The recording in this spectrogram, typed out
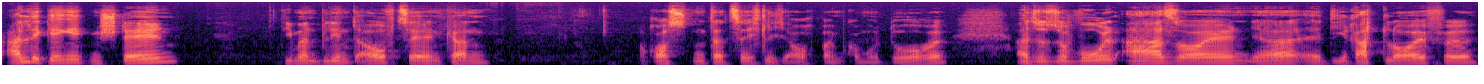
alle gängigen Stellen, die man blind aufzählen kann, rosten tatsächlich auch beim Commodore. Also sowohl A-Säulen, ja, äh, die Radläufe,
